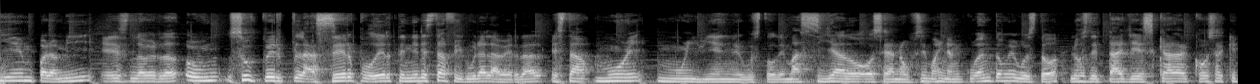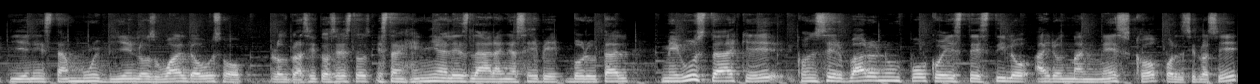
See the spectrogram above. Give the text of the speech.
bien, para mí es la verdad un súper placer poder tener esta figura, la verdad. Está muy, muy bien, me gustó demasiado. O sea, no se imaginan cuánto me gustó. Los detalles, cada cosa que tiene está muy bien. Los Waldos o los bracitos estos están geniales. La araña se ve brutal. Me gusta que conservaron un poco este estilo Iron Manesco, por decirlo así,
